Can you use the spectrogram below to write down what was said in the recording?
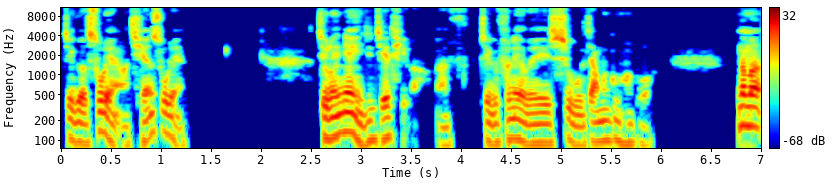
这个苏联啊，前苏联九零年已经解体了啊，这个分裂为十五个加盟共和国。那么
